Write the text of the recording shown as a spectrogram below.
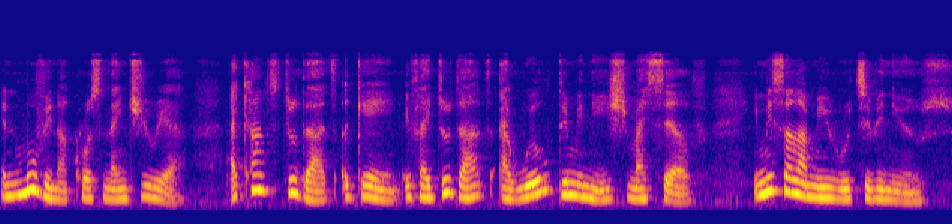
and moving across Nigeria, I can't do that again. If I do that, I will diminish myself. Imisalami TV News.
